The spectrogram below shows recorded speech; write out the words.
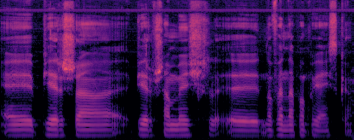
e, pierwsza, pierwsza myśl, e, nowena pompejańska.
